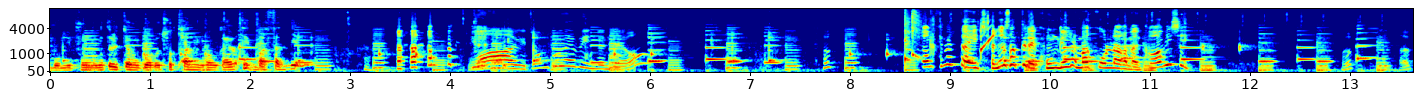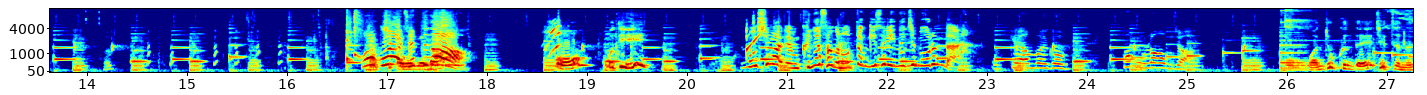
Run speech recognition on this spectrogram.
몸이 붕붕 뜰 정도로 좋다는 건가요 댕박사님? 와 여기 점프맵이 있는데요? 점프를 따위 저 녀석들의 공격을 막고 올라가면 껌이지 up, up, up. 어 뭐야 Z다! 어? 어디? 조심하렴 그 녀석은 어떤 기술이 있는지 모른다 오케이 한번 이거 팍 올라가 보자 완전 큰데 Z는?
